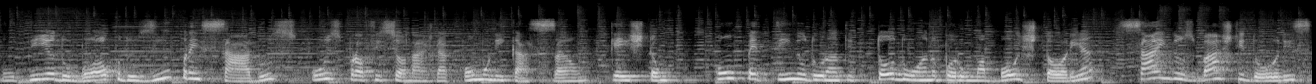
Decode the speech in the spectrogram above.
No dia do bloco dos imprensados, os profissionais da comunicação que estão competindo durante todo o ano por uma boa história, saem dos bastidores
